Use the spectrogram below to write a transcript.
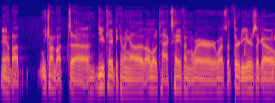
you know about you're talking about uh, the UK becoming a, a, low tax haven, where was it 30 years ago?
